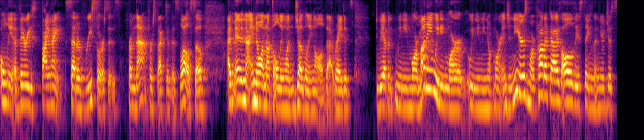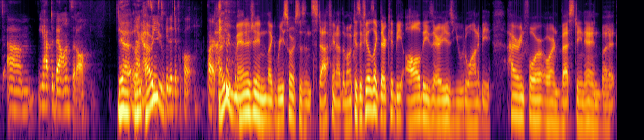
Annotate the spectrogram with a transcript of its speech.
only a very finite set of resources from that perspective as well. So i'm and i know i'm not the only one juggling all of that right? It's do we have we need more money we need more we need more engineers more product guys all of these things and you're just um you have to balance it all. Yeah, and like how are you to be the difficult part? how are you managing like resources and staffing at the moment? Because it feels like there could be all these areas you would want to be hiring for or investing in, but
